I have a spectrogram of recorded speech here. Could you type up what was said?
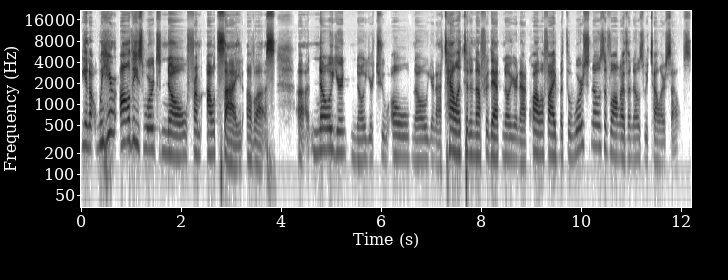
you know, we hear all these words no from outside of us. Uh, no, you're no, you're too old. No, you're not talented enough for that. No, you're not qualified. But the worst no's of all are the no's we tell ourselves.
